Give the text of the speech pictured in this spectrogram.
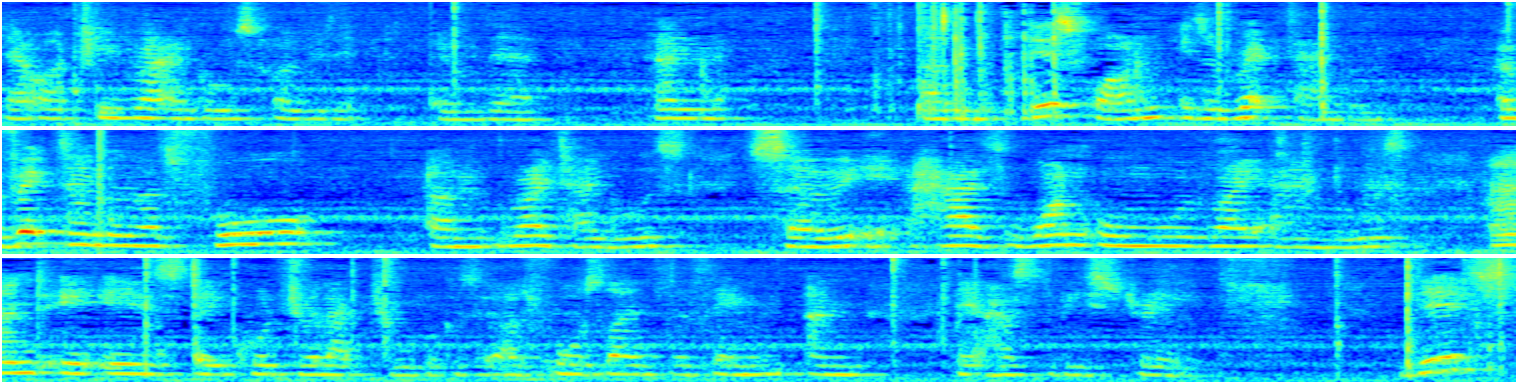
There are two right angles over, the, over there. And um, this one is a rectangle. A rectangle has four um, right angles, so it has one or more right angles, and it is a quadrilateral because it has four sides the same and it has to be straight. This,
